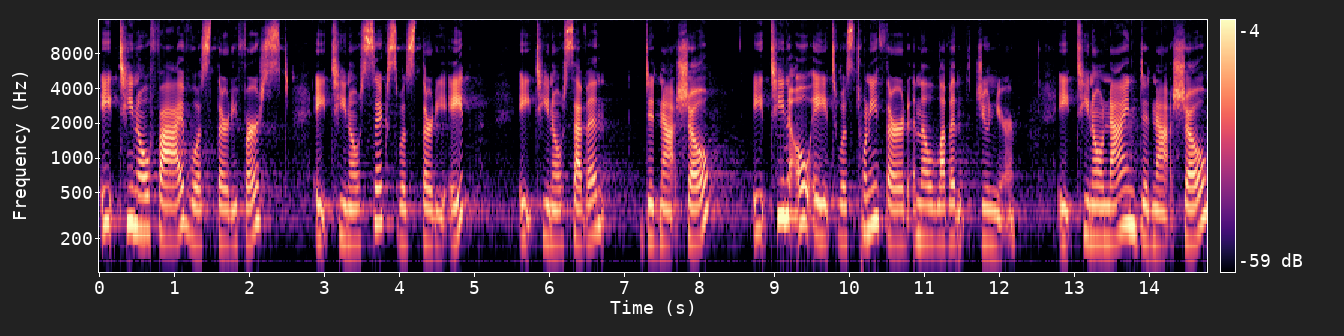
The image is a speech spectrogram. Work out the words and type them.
1805 was 31st. 1806 was 38th. 1807 did not show. 1808 was 23rd and the 11th junior. 1809 did not show.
